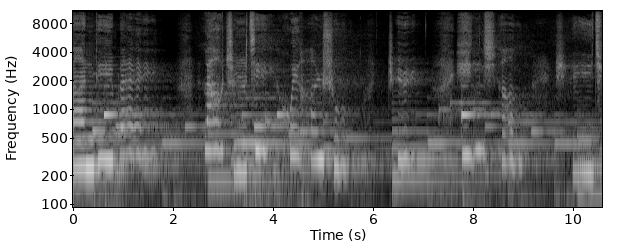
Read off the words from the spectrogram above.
南地北，老知己挥寒暑，只影向谁去？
